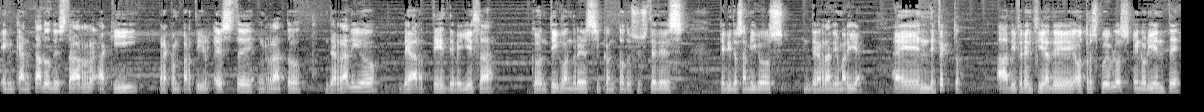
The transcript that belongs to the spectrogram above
encantado de estar aquí para compartir este rato de radio, de arte, de belleza, contigo Andrés y con todos ustedes queridos amigos de Radio María. En efecto, a diferencia de otros pueblos en Oriente,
